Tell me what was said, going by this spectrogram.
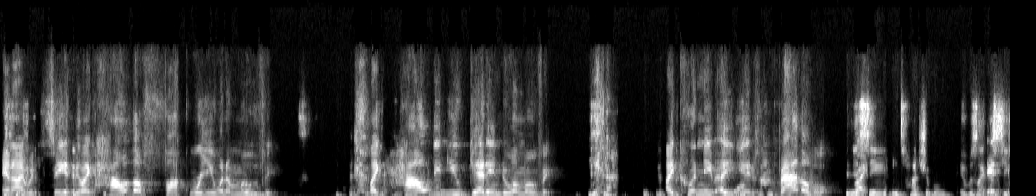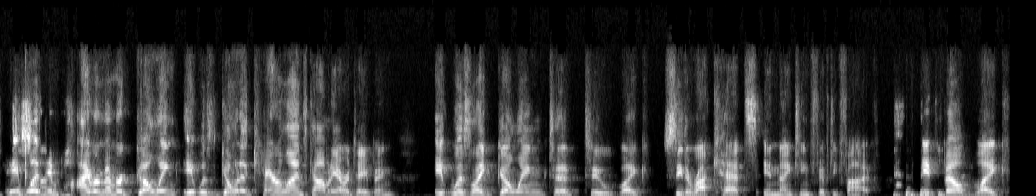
And I would see it and be like, how the fuck were you in a movie? Like, how did you get into a movie? yeah. I couldn't even, it was unfathomable. Didn't it right. seem untouchable? It was like a It, secret it was, imp- I remember going, it was going to the Caroline's Comedy Hour taping. It was like going to, to like see the Rockettes in 1955. It felt like,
